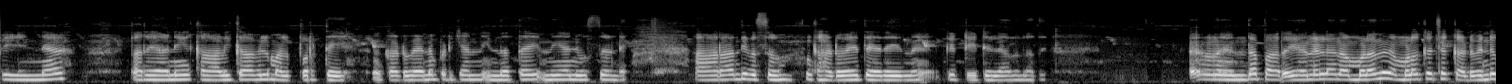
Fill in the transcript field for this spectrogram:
പിന്നെ പറയാൻ കാളിക്കാവിൽ മലപ്പുറത്തെ കടുവേനെ പിടിക്കാൻ ഇന്നത്തെ ഇന്ന് ഞാൻ ന്യൂസ് കണ്ടേ. ആറാം ദിവസവും കടുവയെ തിരയുന്ന കിട്ടിയിട്ടില്ല എന്നുള്ളത്. എന്താ പറയാനുള്ള നമ്മളെന്ന് നമ്മളൊക്കെ വെച്ചാൽ കടുവന്റെ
